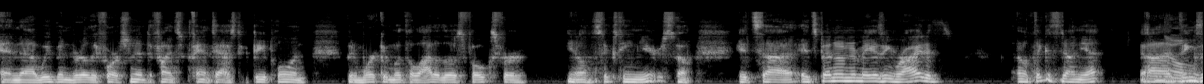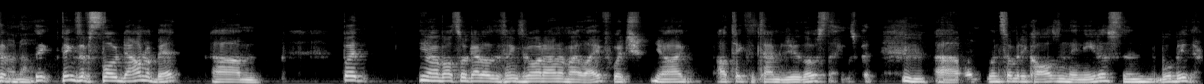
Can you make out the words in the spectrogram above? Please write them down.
And uh, we've been really fortunate to find some fantastic people and been working with a lot of those folks for you know 16 years. So it's uh it's been an amazing ride. It's i don't think it's done yet. Uh no, things have no, no. Th- things have slowed down a bit. Um but you know i've also got other things going on in my life which you know I, i'll take the time to do those things. But mm-hmm. uh when somebody calls and they need us then we'll be there.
